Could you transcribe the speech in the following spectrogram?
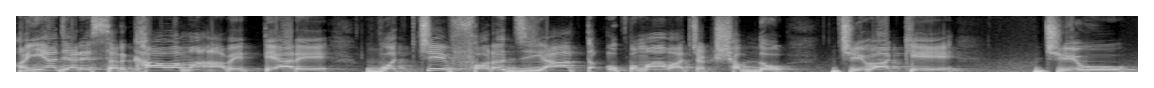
અહીંયા જ્યારે સરખાવવામાં આવે ત્યારે વચ્ચે ફરજિયાત ઉપમાવાચક શબ્દો જેવા કે જેવું,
